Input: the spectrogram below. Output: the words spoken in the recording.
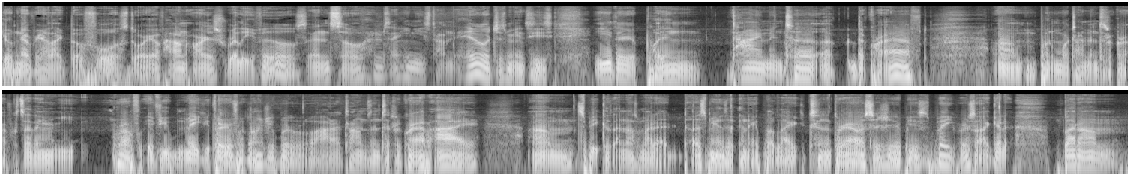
you'll never hear like the full story of how an artist really feels. And so him saying he needs time to heal just means he's either putting time into uh, the craft, um, putting more time into the craft. Because I think roughly, if you make 34 songs, you put a lot of times into the craft. I um, speak because I know somebody that does music and they put like 10 to 3 hours to shoot a piece of paper, so I get it. But um,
